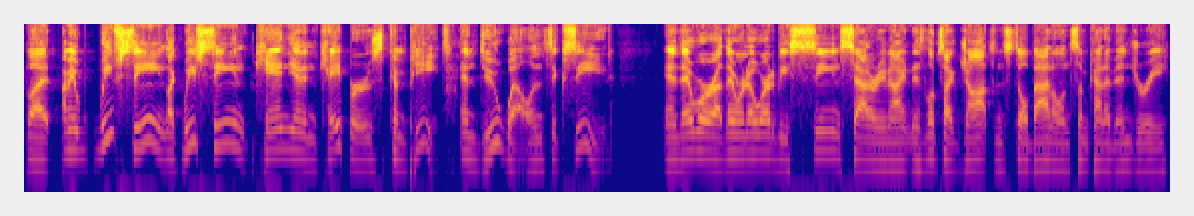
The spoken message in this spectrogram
but I mean, we've seen like we've seen Canion and Capers compete and do well and succeed, and they were uh, they were nowhere to be seen Saturday night. And it looks like Johnson's still battling some kind of injury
